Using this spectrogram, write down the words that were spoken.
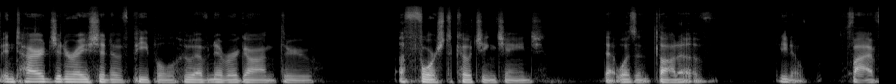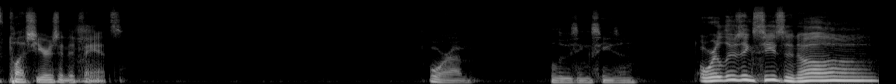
entire generation of people who have never gone through a forced coaching change that wasn't thought of, you know, five plus years in advance. Or um, losing season. Or a losing season. Oh,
